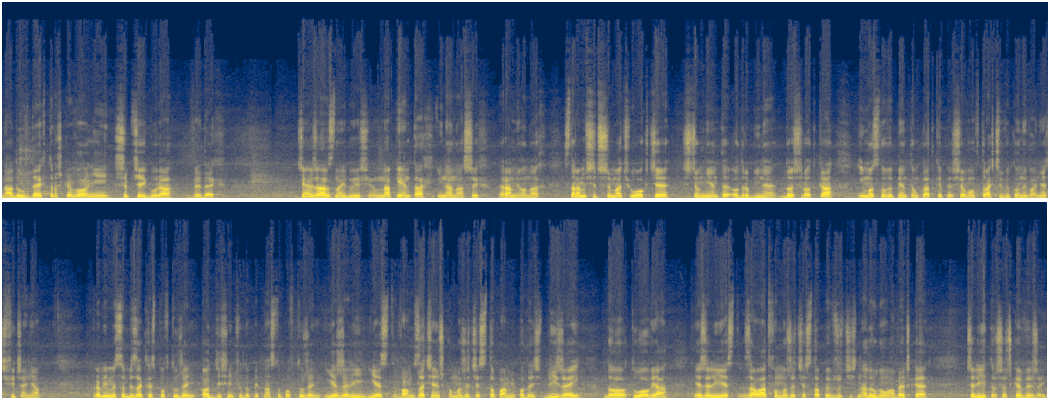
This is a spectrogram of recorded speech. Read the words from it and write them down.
Na dół wdech, troszkę wolniej, szybciej góra, wydech. Ciężar znajduje się na piętach i na naszych ramionach. Staramy się trzymać łokcie ściągnięte odrobinę do środka i mocno wypiętą klatkę piersiową w trakcie wykonywania ćwiczenia. Robimy sobie zakres powtórzeń od 10 do 15 powtórzeń. Jeżeli jest Wam za ciężko, możecie stopami podejść bliżej do tułowia. Jeżeli jest za łatwo, możecie stopy wrzucić na drugą ławeczkę, czyli troszeczkę wyżej.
